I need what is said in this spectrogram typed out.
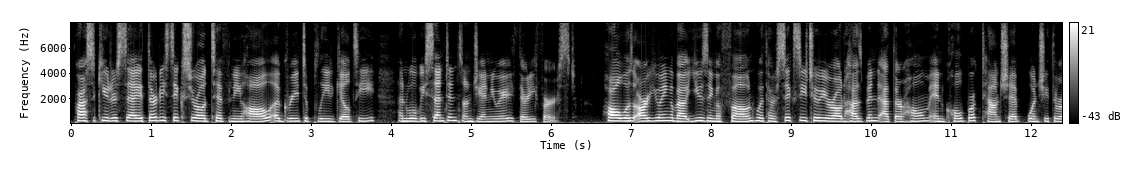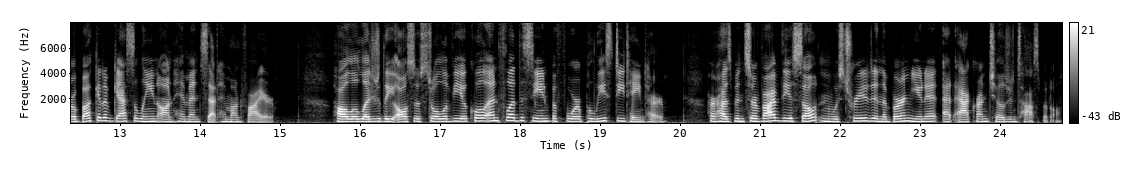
Prosecutors say 36 year old Tiffany Hall agreed to plead guilty and will be sentenced on January 31st. Hall was arguing about using a phone with her 62 year old husband at their home in Colebrook Township when she threw a bucket of gasoline on him and set him on fire. Hall allegedly also stole a vehicle and fled the scene before police detained her. Her husband survived the assault and was treated in the burn unit at Akron Children's Hospital.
